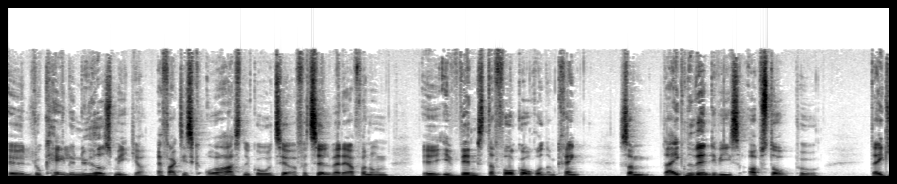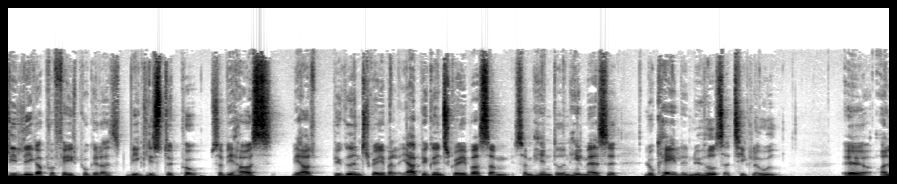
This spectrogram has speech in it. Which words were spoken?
øh, lokale nyhedsmedier er faktisk overraskende gode til at fortælle, hvad det er for nogle øh, events, der foregår rundt omkring, som der ikke nødvendigvis opstår på, der ikke lige ligger på Facebook, eller vi ikke lige stødt på. Så vi har også, vi har også bygget en scraper, eller jeg har bygget en scraper, som, som hentede en hel masse lokale nyhedsartikler ud, øh, og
